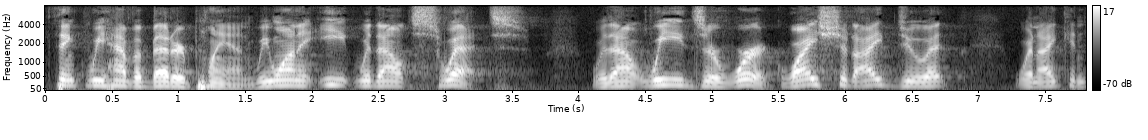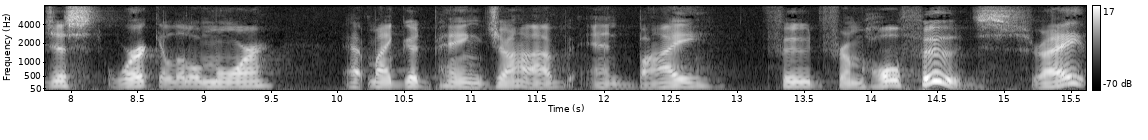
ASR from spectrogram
think we have a better plan. We want to eat without sweat, without weeds or work. Why should I do it when I can just work a little more at my good paying job and buy food from Whole Foods, right?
